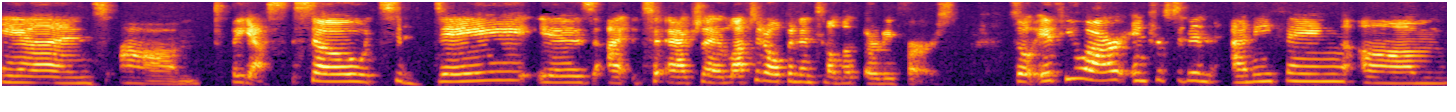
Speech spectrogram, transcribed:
And, um, but yes, so today is I, to, actually, I left it open until the 31st. So if you are interested in anything um,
